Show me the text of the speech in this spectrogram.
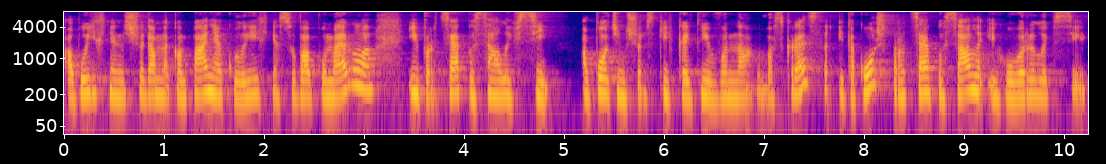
або їхня нещодавна кампанія, коли їхня сова померла, і про це писали всі. А потім через кілька днів вона воскресла, і також про це писали і говорили всі.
